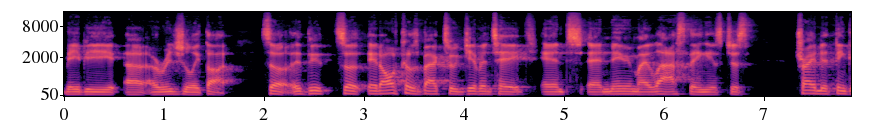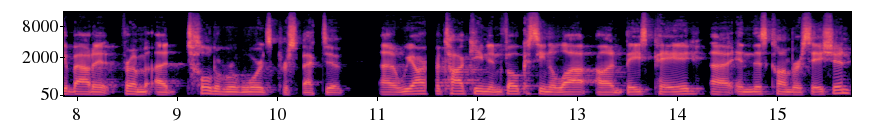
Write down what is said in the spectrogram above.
maybe uh, originally thought. So, it, so it all comes back to a give and take. And and maybe my last thing is just trying to think about it from a total rewards perspective. Uh, we are talking and focusing a lot on base pay uh, in this conversation,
